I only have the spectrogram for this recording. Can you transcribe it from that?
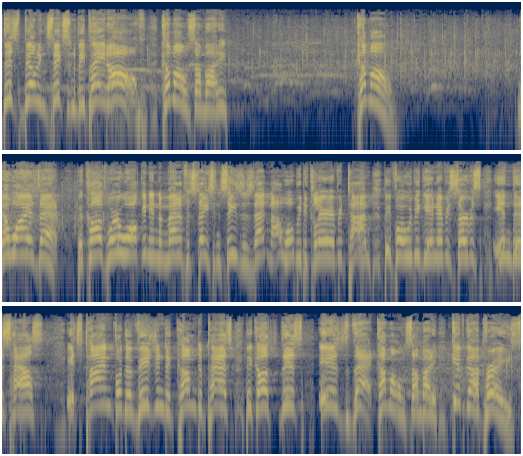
This building's fixing to be paid off. Come on, somebody. Come on. Now, why is that? Because we're walking in the manifestation season. Is that not what we declare every time before we begin every service in this house? It's time for the vision to come to pass because this is that. Come on, somebody. Give God praise.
